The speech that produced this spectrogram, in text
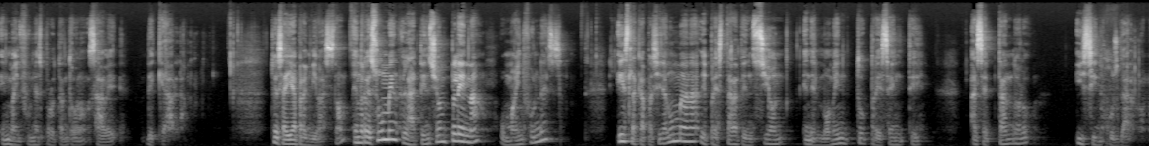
en mindfulness, por lo tanto sabe de qué habla. Entonces ahí aprendí más. ¿no? En resumen, la atención plena o mindfulness es la capacidad humana de prestar atención en el momento presente, aceptándolo y sin juzgarlo.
